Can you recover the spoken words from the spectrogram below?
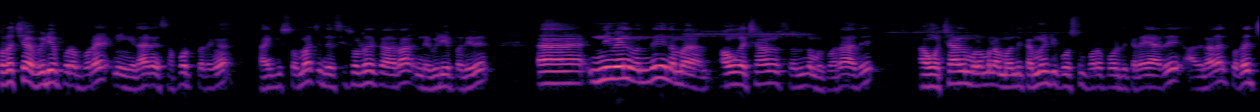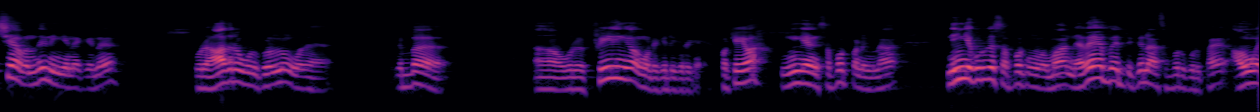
தொடர்ச்சியாக வீடியோ போட போகிறேன் நீங்கள் எல்லோரும் எனக்கு சப்போர்ட் பண்ணுங்கள் தேங்க்யூ ஸோ மச் இந்த விஷயம் சொல்கிறதுக்காக தான் இந்த வீடியோ பதிவு. இனிமேல் வந்து நம்ம அவங்க சேனல்ஸ் வந்து நமக்கு வராது. அவங்க சேனல் மூலமாக நம்ம வந்து கம்யூனிட்டி போஸ்ட்டும் போட போகிறது கிடையாது. அதனால் தொடர்ச்சியாக வந்து நீங்கள் எனக்கு என்ன ஒரு ஆதரவு கொடுக்கணும்னு உங்களை ரொம்ப ஒரு ஃபீலிங்காக உங்கள்கிட்ட கேட்டுக்கிறேங்க. ஓகேவா நீங்கள் எனக்கு சப்போர்ட் பண்ணுங்கன்னா நீங்கள் கொடுக்குற சப்போர்ட் மூலமாக நிறைய பேர்த்துக்கு நான் சப்போர்ட் கொடுப்பேன். அவங்க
